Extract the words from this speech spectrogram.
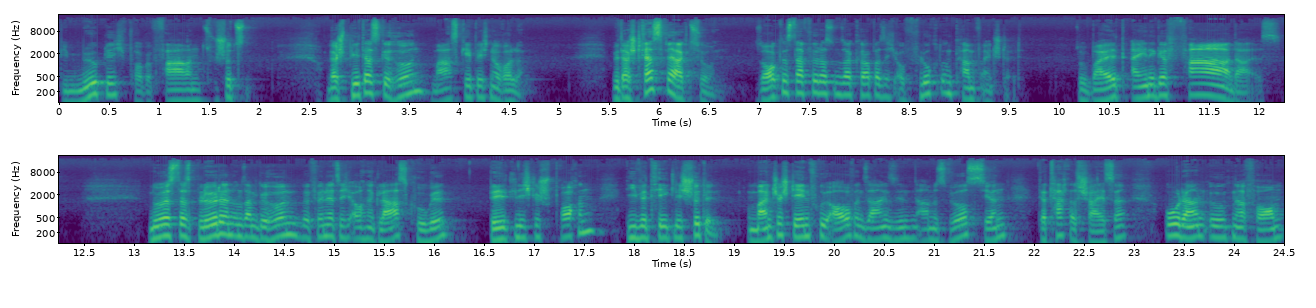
wie möglich vor Gefahren zu schützen. Und da spielt das Gehirn maßgeblich eine Rolle. Mit der Stressreaktion sorgt es dafür, dass unser Körper sich auf Flucht und Kampf einstellt, sobald eine Gefahr da ist. Nur ist das Blöde, in unserem Gehirn befindet sich auch eine Glaskugel, bildlich gesprochen, die wir täglich schütteln. Und manche stehen früh auf und sagen, sie sind ein armes Würstchen, der Tag ist scheiße. Oder in irgendeiner Form,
